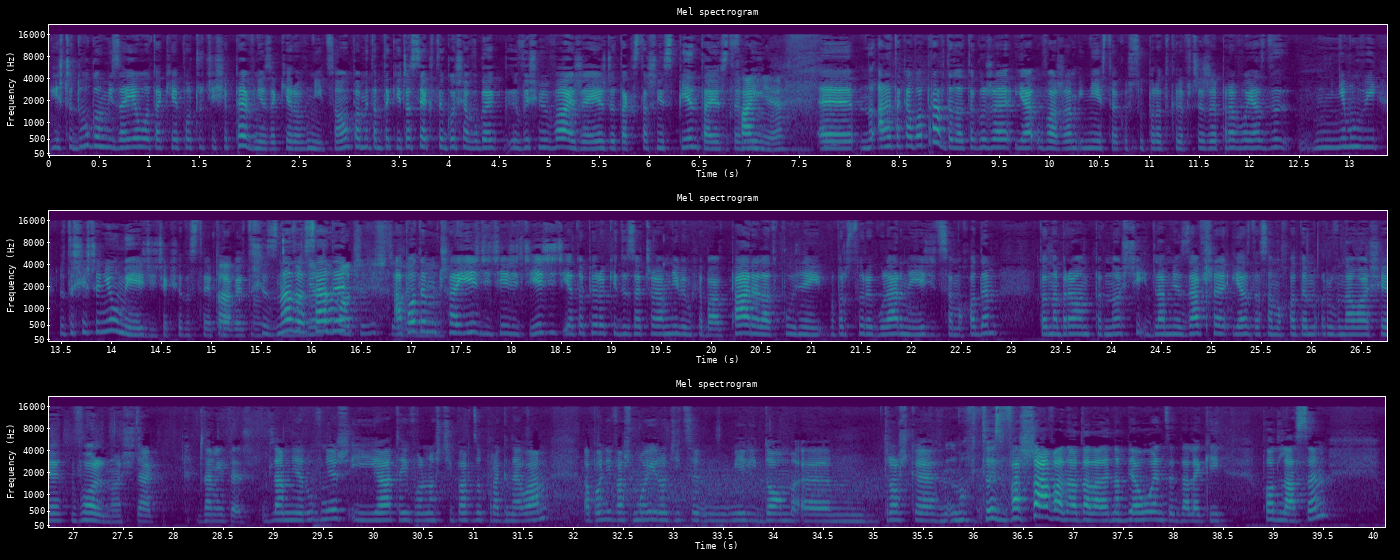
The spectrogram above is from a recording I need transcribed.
y, jeszcze długo mi zajęło takie poczucie się pewnie za kierownicą. Pamiętam takie czasy, jak Ty Gosia w ogóle wyśmiewałaś, że ja jeżdżę tak strasznie spięta jestem. Fajnie. I, y, no ale taka była prawda, dlatego że ja uważam, i nie jest to jakoś super odkrywcze, że prawo jazdy nie mówi, że to się jeszcze nie umie jeździć, jak się dostaje tak, prawo. To się no, zna no, zasady, wiadomo, a potem nie. trzeba jeździć, jeździć, jeździć. Ja dopiero kiedy zaczęłam, nie wiem, chyba parę lat później po prostu regularnie jeździć samochodem, to nabrałam pewności i dla mnie zawsze jazda samochodem równała się wolność. Tak. Dla mnie też. Dla mnie również i ja tej wolności bardzo pragnęłam, a ponieważ moi rodzice mieli dom um, troszkę, no to jest Warszawa nadal, ale na Białęce dalekiej pod lasem,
